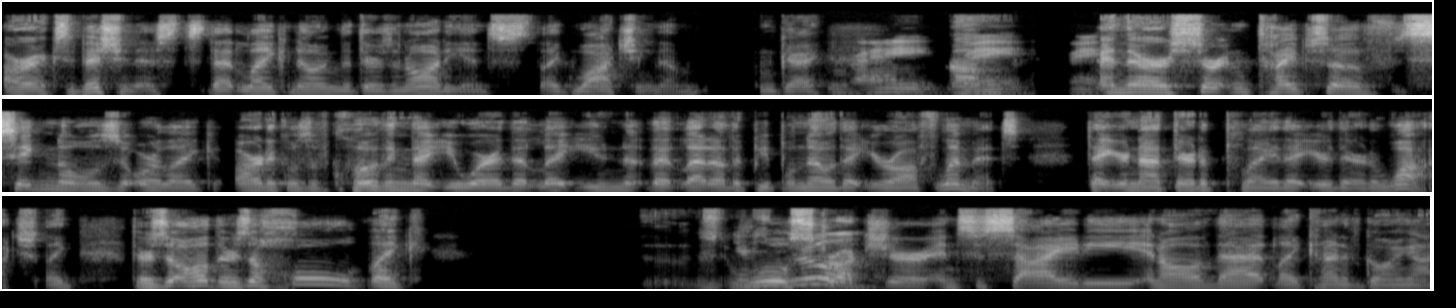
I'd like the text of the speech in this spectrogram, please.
are exhibitionists that like knowing that there's an audience like watching them okay Right, Um, right, right. and there are certain types of signals or like articles of clothing that you wear that let you know that let other people know that you're off limits that you're not there to play that you're there to watch like there's all there's a whole like rule rules. structure and society and all of that like kind of going on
